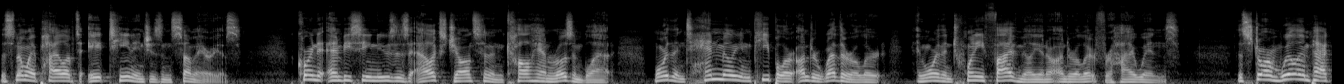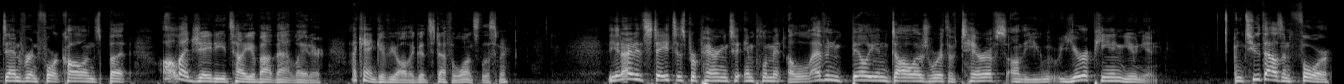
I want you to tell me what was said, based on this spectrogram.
The snow might pile up to 18 inches in some areas. According to NBC News' Alex Johnson and Kalhan Rosenblatt, more than 10 million people are under weather alert, and more than 25 million are under alert for high winds. The storm will impact Denver and Fort Collins, but I'll let JD tell you about that later. I can't give you all the good stuff at once, listener. The United States is preparing to implement $11 billion worth of tariffs on the Eu- European Union. In 2004,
